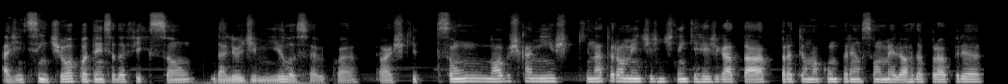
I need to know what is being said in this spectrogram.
A gente sentiu a potência da ficção da Lyudmila, sabe qual é? Eu acho que são novos caminhos que naturalmente a gente tem que resgatar para ter uma compreensão melhor da própria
